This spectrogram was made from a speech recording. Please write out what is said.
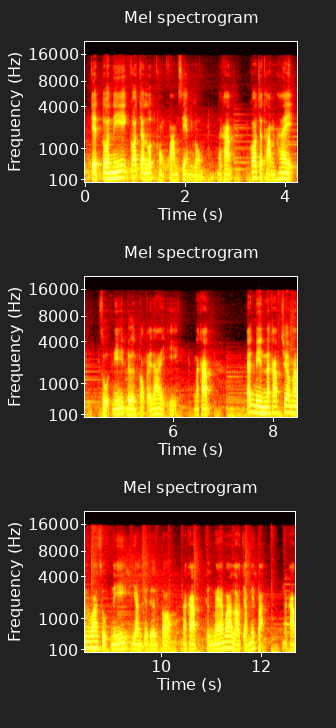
7 ตัวนี้ก็จะลดของความเสี่ยงลงนะครับ ก็จะทำให้สูตรนี้เดินต่อไปได้อีกนะครับแอดมินนะครับเชื่อมั่นว่าสูตรนี้ยังจะเดินต่อนะครับ ถึงแม้ว่าเราจะไม่ปรับนะครับ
